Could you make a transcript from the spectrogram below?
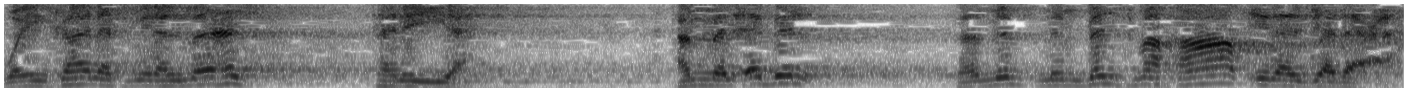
وإن كانت من المعز ثنية. أما الإبل فمن بنت مخاض إلى الجدعة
